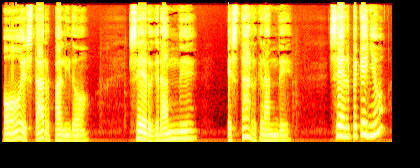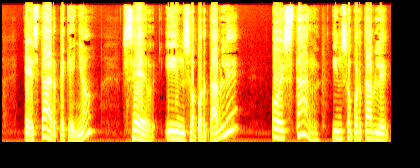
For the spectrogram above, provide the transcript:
o estar pálido, ser grande, estar grande, ser pequeño, estar pequeño, ser insoportable o estar insoportable,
